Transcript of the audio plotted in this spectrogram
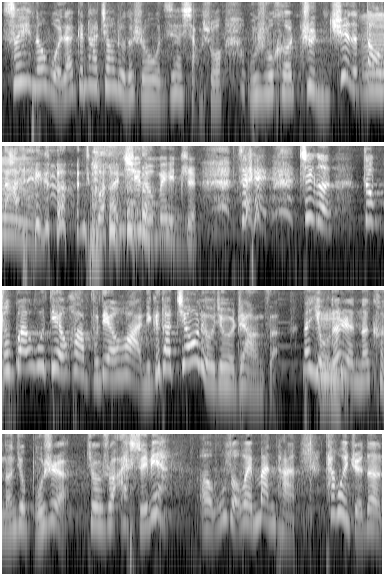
所以呢，我在跟他交流的时候，我就在想说，我如何准确的到达那个 我要去的位置。在 这个都不关乎电话不电话，你跟他交流就是这样子。那有的人呢，可能就不是，就是说，哎，随便，呃，无所谓，漫谈，他会觉得。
